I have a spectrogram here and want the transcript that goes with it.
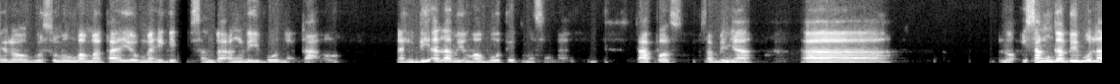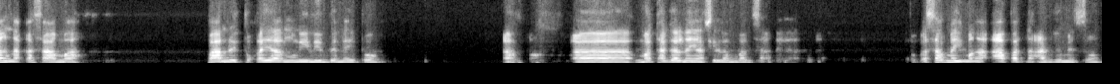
pero gusto mong mamatay yung mahigit isang daang libo na tao na hindi alam yung mabuti at masama. Tapos, sabi niya, ah, no, isang gabi mo lang nakasama. Paano ito kaya ang Ninive na ito? Ah, ah, matagal na yan silang bansa nila. Basta may mga apat na arguments doon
